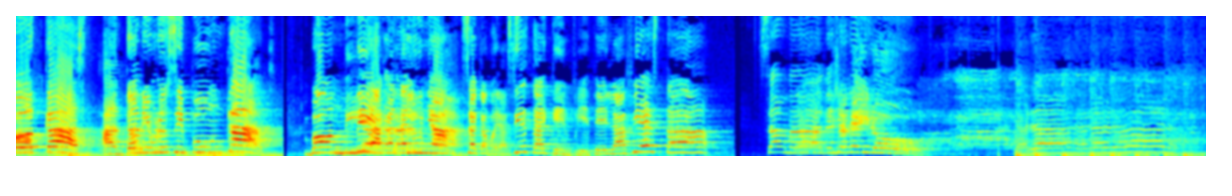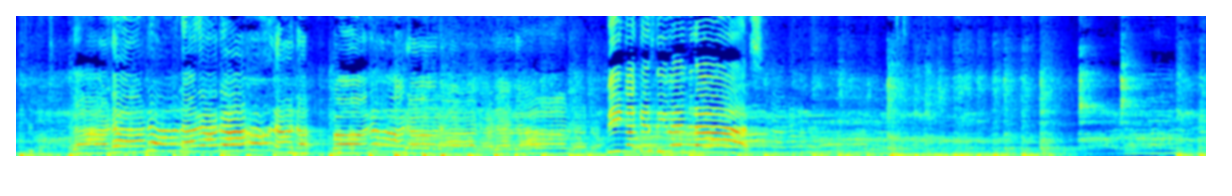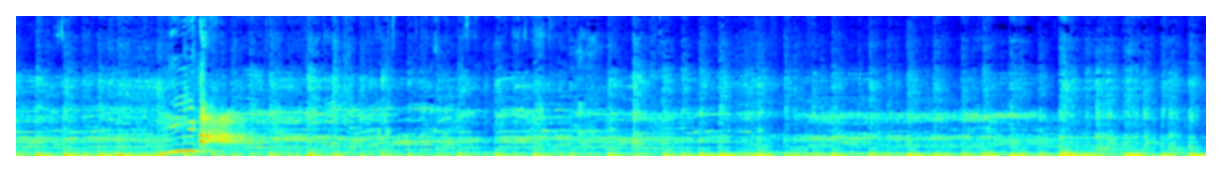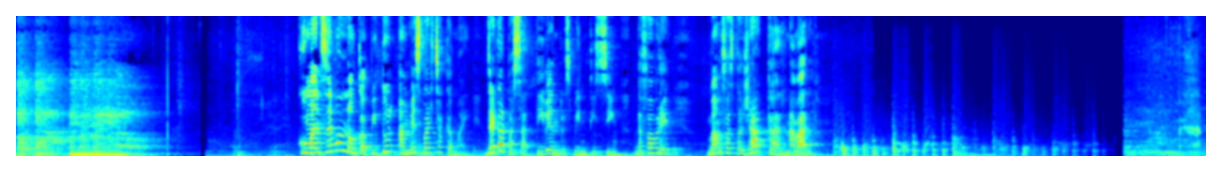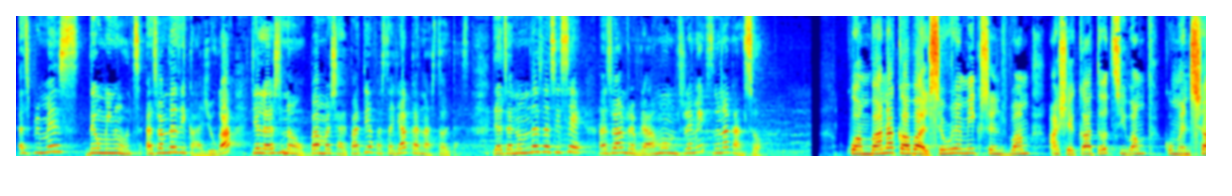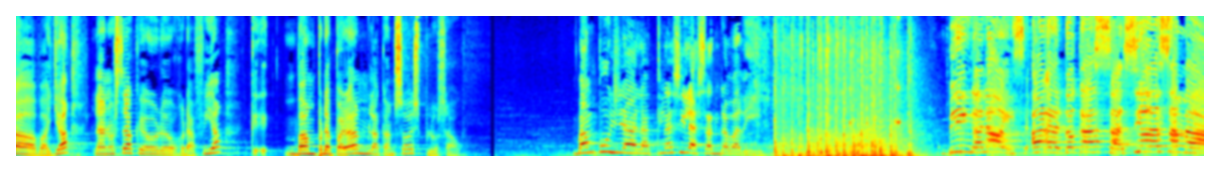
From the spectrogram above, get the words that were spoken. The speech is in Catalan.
Podcast Antoni Brusi.cat ¡Bon día, Cataluña! Se acabó la siesta, que empiece la fiesta. Samba de Janeiro. Comencem un nou capítol amb més marxa que mai, ja que el passat divendres 25 de febrer vam festejar Carnaval. Els primers 10 minuts els vam dedicar a jugar i a les 9 vam baixar al pati a festejar carnestoltes. I els alumnes de 6è ens vam rebre amb uns remix d'una cançó. Quan van acabar el seu remix ens vam aixecar tots i vam començar a ballar la nostra coreografia que vam preparar amb la cançó Explosau. Vam pujar a la classe i la Sandra va dir Vinga, nois! Ara toca sessió de samba!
